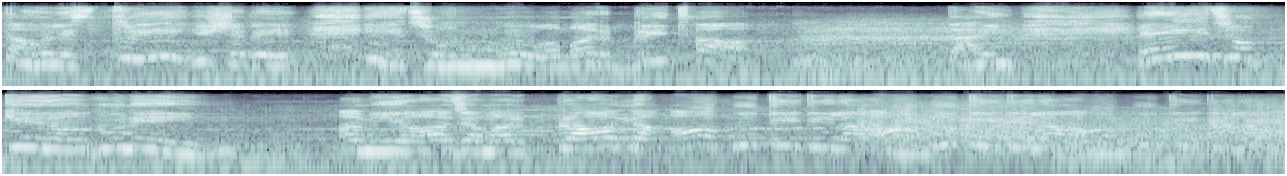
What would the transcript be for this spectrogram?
তাহলে স্ত্রী হিসেবে এ জন্ম আমার বৃথা। তাই এই যজ্ঞের আগুনে আমি আজ আমার প্রাণ আহুতি দিলাম আহুতি দিলাম আহুতি দিলাম।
